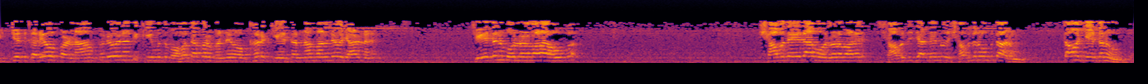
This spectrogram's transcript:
ਇੱਜ਼ਤ ਕਰਿਓ, ਪ੍ਰਣਾਮ ਕਰਿਓ, ਇਹਨਾਂ ਦੀ ਕੀਮਤ ਬਹੁਤ ਹੈ ਪਰ ਮੰਨਿਓ ਅੱਖਰ ਚੇਤਨ ਨਾ ਮੰਨ ਲਿਓ, ਜਾਣਨਾ। ਚੇਤਨ ਬੋਲਣ ਵਾਲਾ ਹੋਊਗਾ। ਸ਼ਬਦ ਇਹਦਾ ਬੋਲਣ ਵਾਲੇ ਸ਼ਬਦ ਜਦ ਇਹਨੂੰ ਸ਼ਬਦ ਰੂਪ ਧਾਰੂ ਤਾਂ ਉਹ ਚੇਤਨ ਹੋਊਗਾ।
